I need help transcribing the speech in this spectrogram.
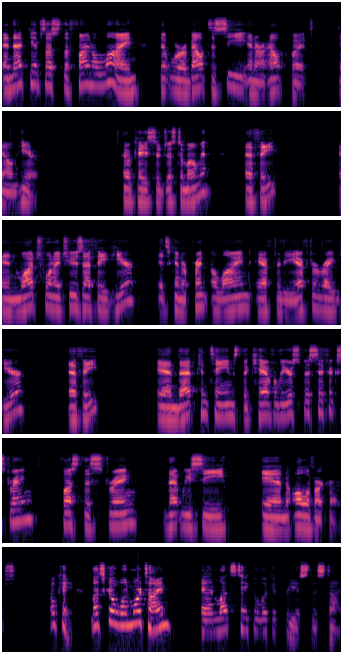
and that gives us the final line that we're about to see in our output down here. Okay, so just a moment, F8, and watch when I choose F8 here, it's going to print a line after the after right here, F8, and that contains the Cavalier specific string plus the string that we see in all of our cars. Okay, let's go one more time and let's take a look at Prius this time.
